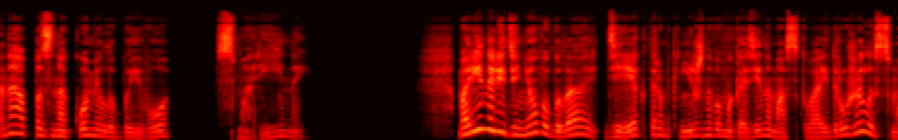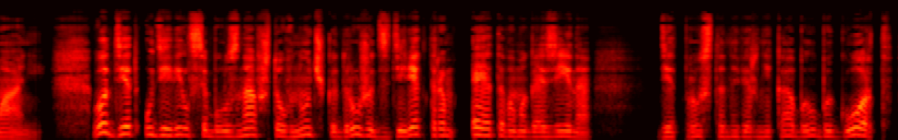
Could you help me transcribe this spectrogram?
Она познакомила бы его с Мариной. Марина Леденева была директором книжного магазина «Москва» и дружила с Маней. Вот дед удивился бы, узнав, что внучка дружит с директором этого магазина. Дед просто наверняка был бы горд,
